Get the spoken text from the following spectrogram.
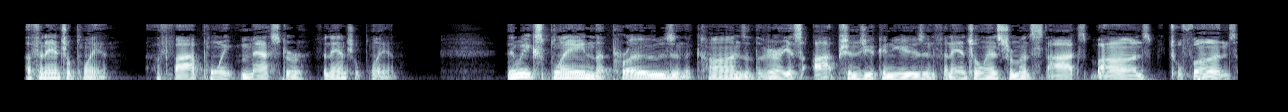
a financial plan, a five point master financial plan. Then we explain the pros and the cons of the various options you can use in financial instruments, stocks, bonds, mutual funds,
